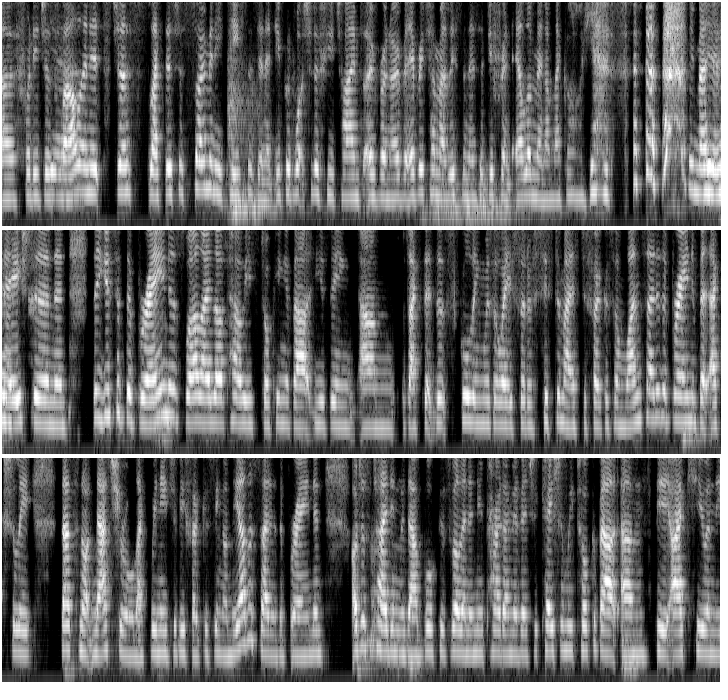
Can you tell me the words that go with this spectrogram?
uh, footage as yeah. well and it's just like there's just so many pieces in it. You could watch it a few times over and over. Every time i listen there's a different element. I'm like oh yes. Imagination yeah. and the use of the brain as well. I love how he's talking about using um like that the schooling was always sort of systemized to focus on one side of the brain but actually that's not natural. Like we need to be focusing on the other side of the brain. And i'll just tie it in with our book as well in a new paradigm of education. We talk about um, the iq and the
